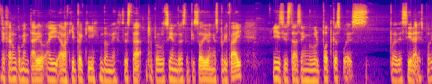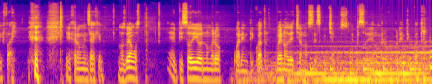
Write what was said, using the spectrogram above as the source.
dejar un comentario ahí abajito aquí donde se está reproduciendo este episodio en Spotify. Y si estás en Google Podcast, pues puedes ir a Spotify y dejar un mensaje. Nos vemos. Episodio número 44. Bueno, de hecho nos escuchamos. Episodio número 44.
